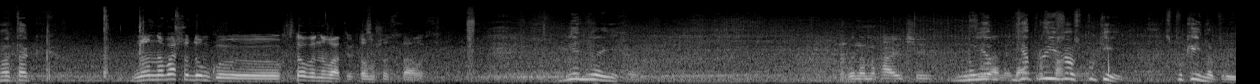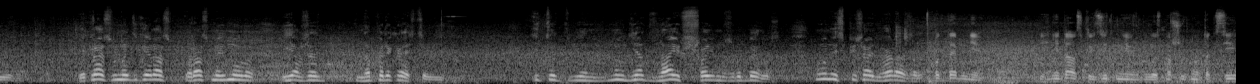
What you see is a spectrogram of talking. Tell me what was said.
Ну так, Ну, на вашу думку, хто винуватий в тому, що сталося? він виїхав. Ви намагаючи Ну, я, зелений, да, я проїжджав поставили? спокійно, спокійно проїжджав. Якраз воно тільки раз, раз мигнуло, і я вже на перехрестя в'їхав. І тут він, ну я знаю, що йому зробилося. Ну, вони спішать в гараж. По темні Ігнідавське зіткнення відбулось маршрутного таксі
